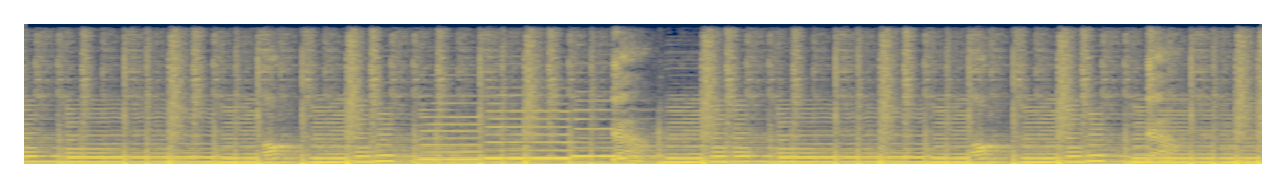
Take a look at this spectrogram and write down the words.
Up, down, up, down.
